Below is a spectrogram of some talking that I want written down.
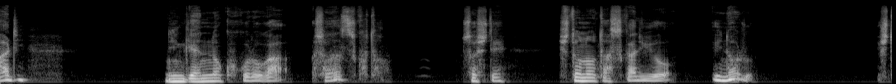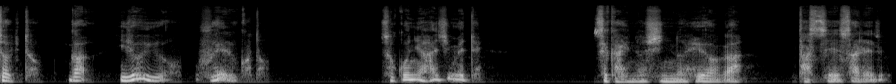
はり人間の心が育つこと。そして人の助かりを祈る人々がいよいよ増えることそこに初めて世界の真の平和が達成される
